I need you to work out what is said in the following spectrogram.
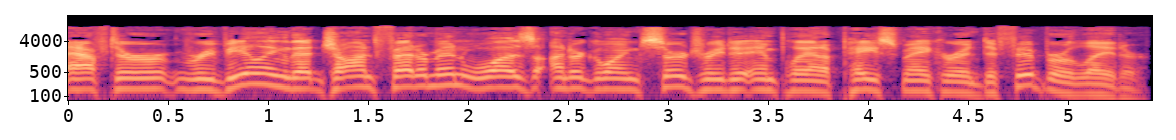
after revealing that John Fetterman was undergoing surgery to implant a pacemaker and defibrillator.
